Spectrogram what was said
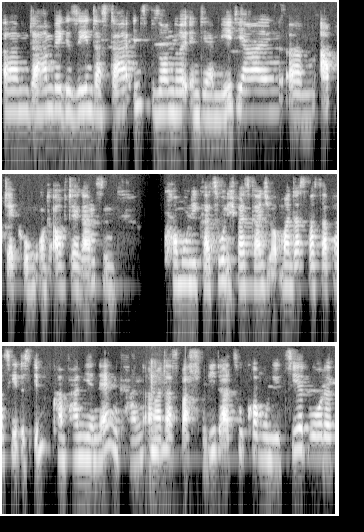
ähm, da haben wir gesehen, dass da insbesondere in der medialen ähm, Abdeckung und auch der ganzen Kommunikation, ich weiß gar nicht, ob man das, was da passiert ist, Impfkampagne nennen kann, aber mhm. das, was wie dazu kommuniziert wurde,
